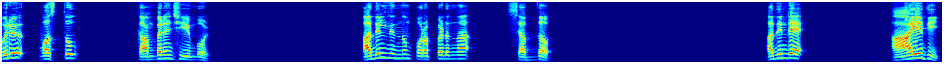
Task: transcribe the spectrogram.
ഒരു വസ്തു കമ്പനം ചെയ്യുമ്പോൾ അതിൽ നിന്നും പുറപ്പെടുന്ന ശബ്ദം അതിന്റെ ആയതി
